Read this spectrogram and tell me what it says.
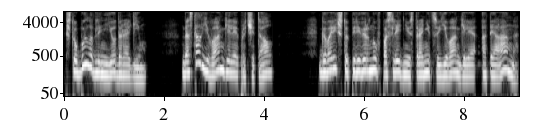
что было для нее дорогим. Достал Евангелие, прочитал, говорит, что, перевернув последнюю страницу Евангелия от Иоанна,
